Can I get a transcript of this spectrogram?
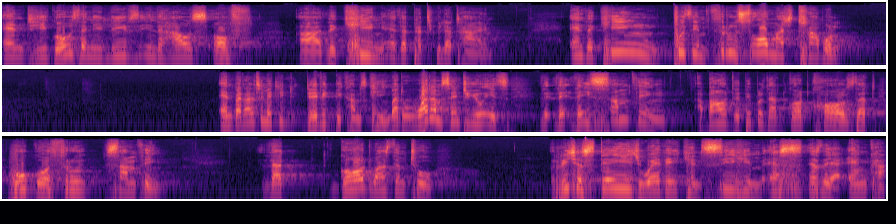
And he goes and he lives in the house of uh, the king at that particular time. And the king puts him through so much trouble. And but ultimately, David becomes king. But what I'm saying to you is th- th- there is something about the people that God calls that who go through something that God wants them to reach a stage where they can see him as, as their anchor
